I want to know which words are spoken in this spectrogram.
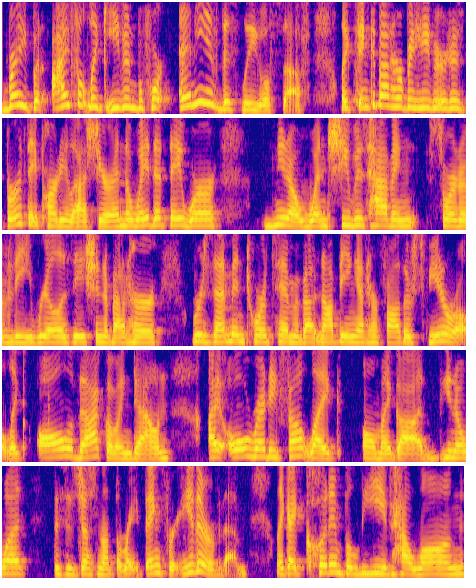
Right, but I felt like even before any of this legal stuff, like think about her behavior at his birthday party last year and the way that they were, you know, when she was having sort of the realization about her resentment towards him about not being at her father's funeral, like all of that going down, I already felt like, oh my God, you know what? This is just not the right thing for either of them. Like I couldn't believe how long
